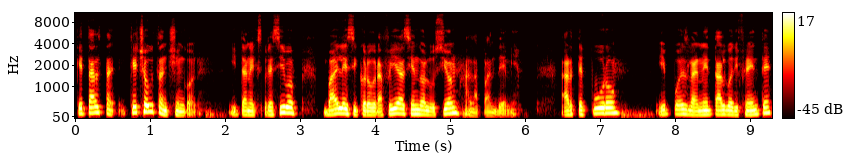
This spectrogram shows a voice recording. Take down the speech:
¿Qué tal, qué show tan chingón y tan expresivo? Bailes y coreografía haciendo alusión a la pandemia. Arte puro y pues la neta algo diferente,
